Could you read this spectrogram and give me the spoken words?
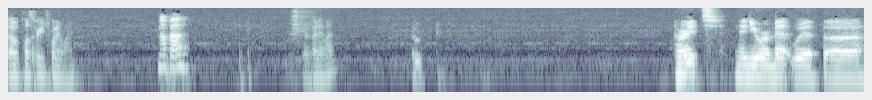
So plus three, 21. Not bad. 21. All right, and you are met with uh,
